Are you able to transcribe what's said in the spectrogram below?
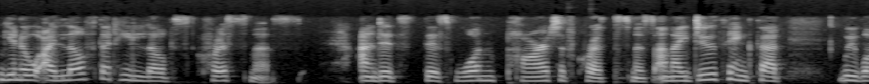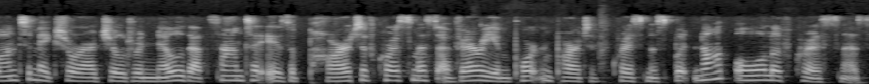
you know, I love that he loves Christmas. And it's this one part of Christmas. And I do think that we want to make sure our children know that Santa is a part of Christmas, a very important part of Christmas, but not all of Christmas.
